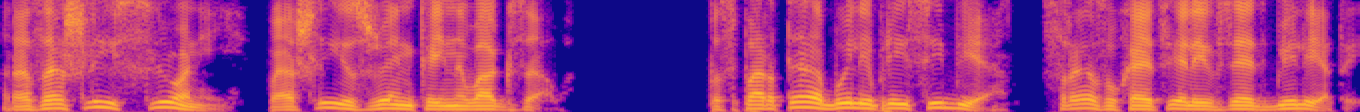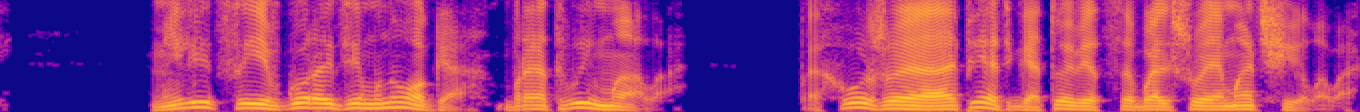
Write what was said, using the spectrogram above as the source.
Разошлись с Леней, пошли с Женькой на вокзал. Паспорта были при себе, сразу хотели взять билеты. Милиции в городе много, братвы мало. Похоже, опять готовится большое Мочилово.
